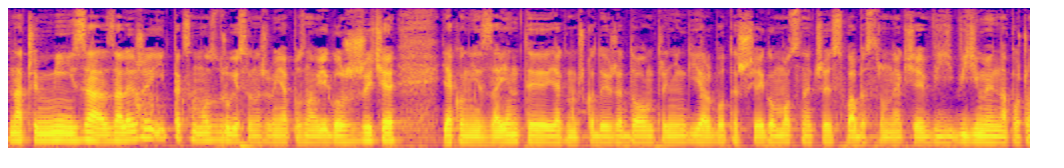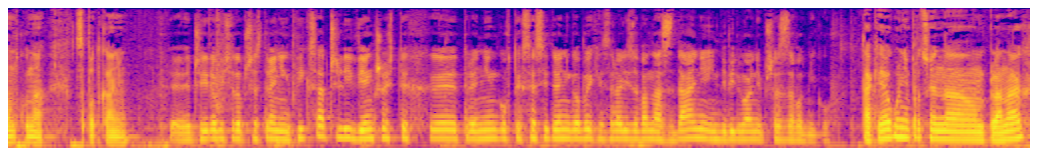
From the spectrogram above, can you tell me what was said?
na czym mi za, zależy i tak samo z drugiej strony, żebym ja poznał jego życie, jak on jest zajęty, jak na przykład dojeżdża do treningi, albo też jego mocne czy słabe strony, jak się widzimy na początku na spotkaniu. E, czyli robicie to przez trening Pixa, czyli większość tych e, treningów, tych sesji treningowych jest realizowana zdalnie, indywidualnie przez zawodników. Tak, ja ogólnie pracuję na planach.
